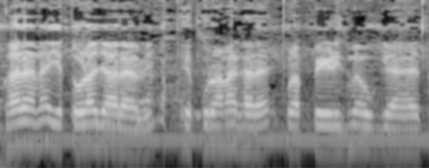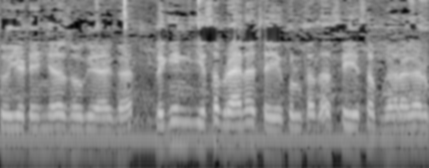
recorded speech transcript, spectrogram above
घर है ना, ये तोड़ा जा रहा है अभी। ये पुराना घर है, पूरा पेड़ इसमें उग गया है तो ये डेंजरस हो गया है घर। लेकिन ये सब रहना चाहिए, कोलकाता से ये सब घर अगर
